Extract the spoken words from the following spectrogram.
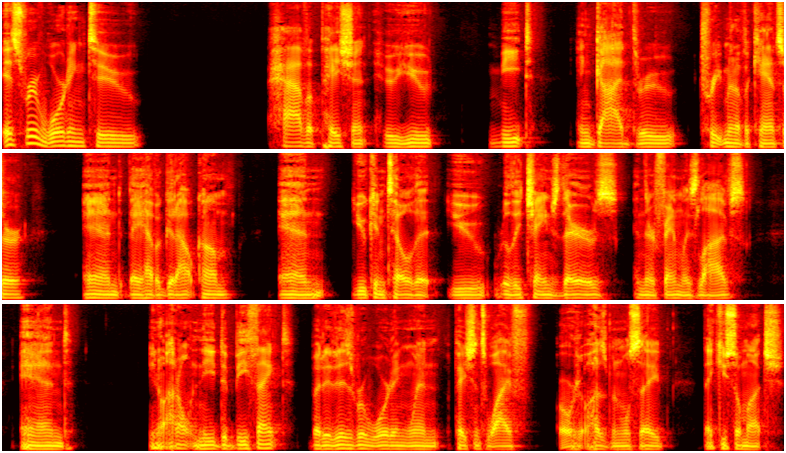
It's rewarding to have a patient who you meet and guide through treatment of a cancer and they have a good outcome and you can tell that you really changed theirs and their family's lives. And, you know, I don't need to be thanked, but it is rewarding when a patient's wife or husband will say, Thank you so much.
